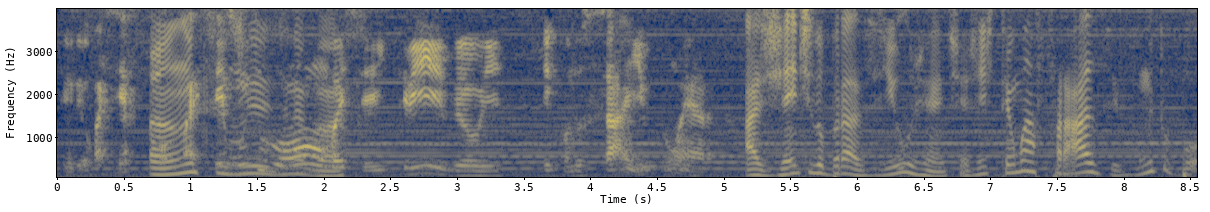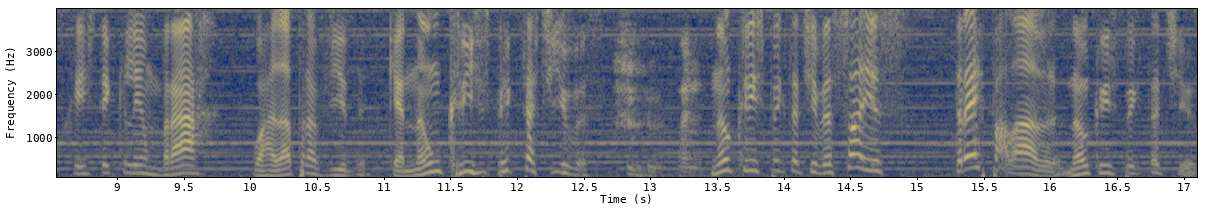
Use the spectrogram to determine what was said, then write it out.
entendeu? Vai ser, antes vai ser muito bom, vai ser incrível. E, e quando saiu, não era. A gente no Brasil, gente, a gente tem uma frase muito boa que a gente tem que lembrar guardar pra vida, que é não crie expectativas. não crie expectativas, é só isso. Três palavras, não crie expectativa.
